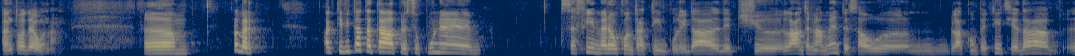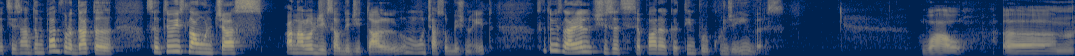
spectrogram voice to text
Întotdeauna. Uh, Robert, activitatea ta presupune să fii mereu contra timpului, da? Deci uh, la antrenamente sau uh, la competiție, da? Ți s-a întâmplat vreodată să te uiți la un ceas analogic sau digital, un ceas obișnuit, să te uiți la el și să ți se pară că timpul curge invers. Wow! Uh,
